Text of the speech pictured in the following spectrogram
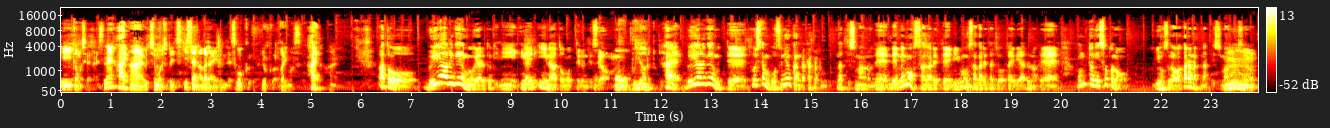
いいかもしれないですね。はいはい。うちもちょっと 1, 歳の赤ちゃんいるんで、すごくよくわかります。はい。はい。あと、VR ゲームをやるときに意外にいいなと思ってるんですよ。おお VR の時？はい。VR ゲームって、どうしても没入感が高くなってしまうので、で、目も塞がれて、耳も塞がれた状態でやるので、本当に外の様子がわからなくなってしまうんですよ。うん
